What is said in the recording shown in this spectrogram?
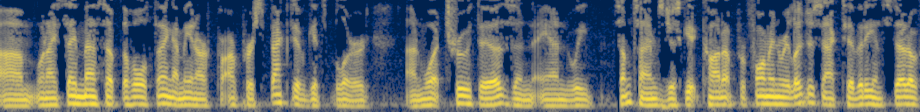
Um, when I say mess up the whole thing, I mean our our perspective gets blurred on what truth is, and and we sometimes just get caught up performing religious activity instead of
